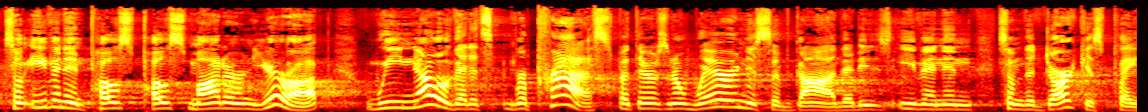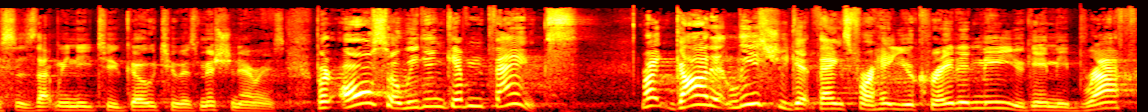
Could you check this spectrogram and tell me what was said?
So even in post postmodern Europe, we know that it's repressed, but there's an awareness of God that is even in some of the darkest places that we need to go to as missionaries. But also, we didn't give him thanks. Right? God at least should get thanks for, hey, you created me, you gave me breath,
